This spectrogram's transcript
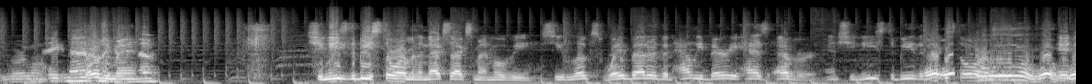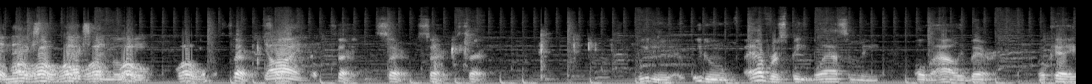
Leave her alone. Hating ass Told you, niggas, man. She needs to be Storm in the next X Men movie. She looks way better than Halle Berry has ever, and she needs to be the Whoa, next whoa, Storm whoa, whoa, in whoa, the next whoa, whoa, X Men movie. Whoa, whoa, sir, Done. sir, sir, sir, sir, sir. We do we don't ever speak blasphemy over Halle Berry, okay?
